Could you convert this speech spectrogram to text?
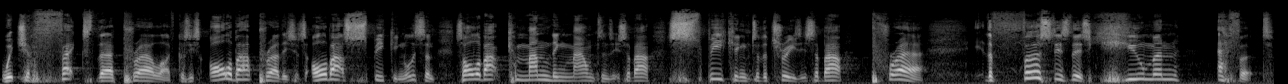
which affects their prayer life because it's all about prayer. this It's all about speaking. Listen, it's all about commanding mountains. It's about speaking to the trees. It's about prayer. The first is this human effort.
